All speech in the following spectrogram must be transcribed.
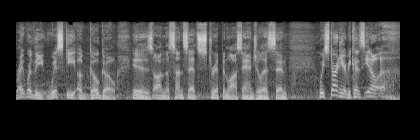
right where the Whisky A Go Go is on the Sunset Strip in Los Angeles. And we start here because, you know, uh,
